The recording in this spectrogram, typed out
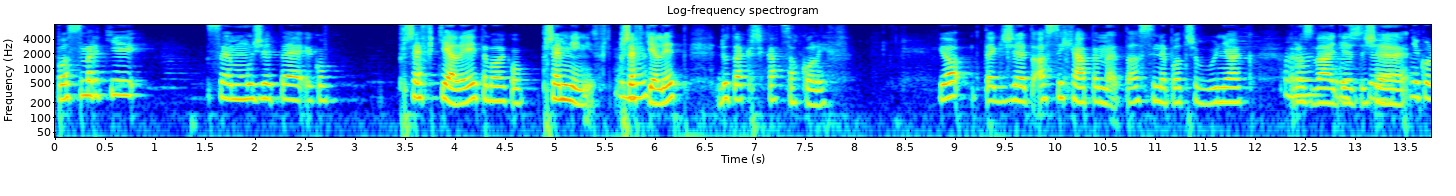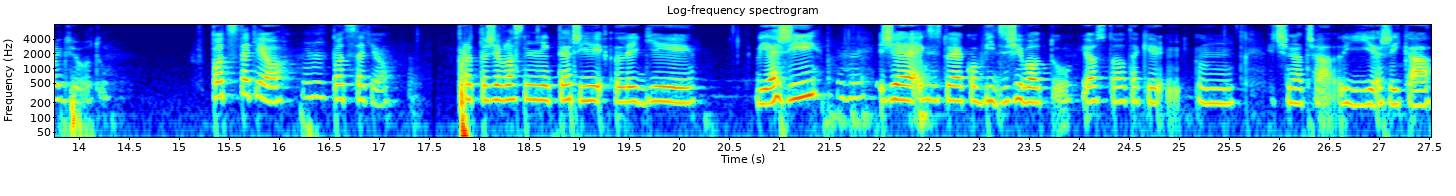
Po smrti se můžete jako převtělit, nebo jako přeměnit, převtělit do takřka cokoliv. Jo, takže to asi chápeme, to asi nepotřebuji nějak Aha, rozvádět, prostě že Několik životů. v podstatě jo. Mhm. V podstatě jo. Protože vlastně někteří lidi věří, Mhm. že existuje jako víc životů. Jo, z toho taky um, většina třeba lidí říká,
